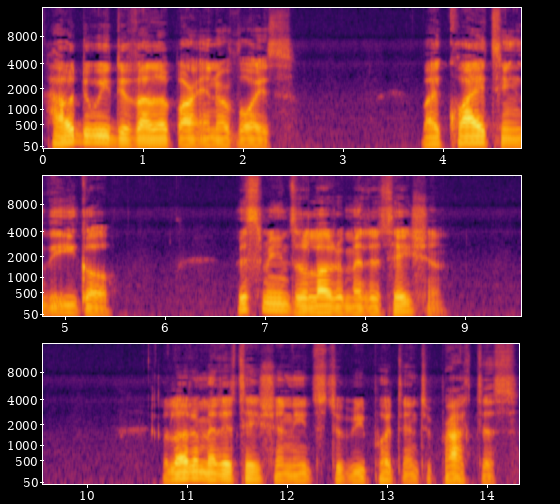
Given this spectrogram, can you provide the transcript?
How do we develop our inner voice? By quieting the ego. This means a lot of meditation. A lot of meditation needs to be put into practice.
